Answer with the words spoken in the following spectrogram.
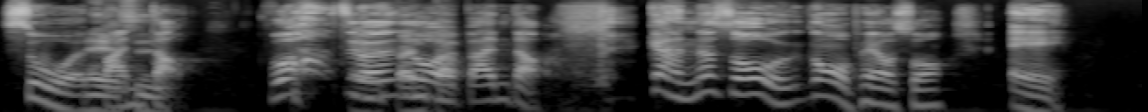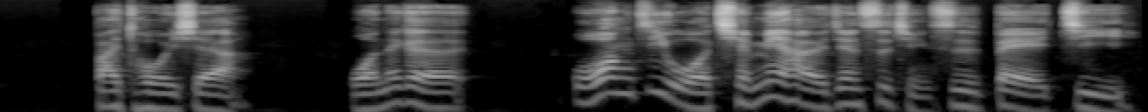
是我的班导。辅导主任是我的班导。干那时候我就跟我朋友说：“哎、欸，拜托一下，我那个我忘记我前面还有一件事情是被记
